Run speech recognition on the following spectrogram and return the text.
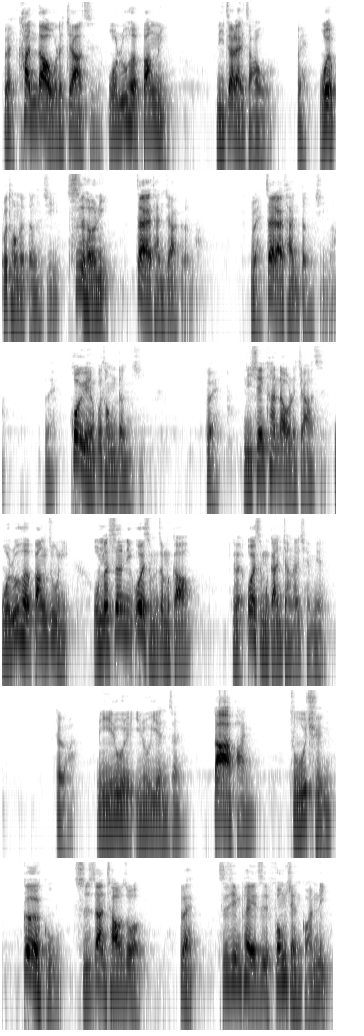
对，看到我的价值，我如何帮你，你再来找我，对我有不同的等级，适合你再来谈价格嘛，对，再来谈等级嘛，对，会员有不同等级，你先看到我的价值，我如何帮助你？我们胜率为什么这么高？对，为什么敢讲在前面？对吧？你一路一路验证，大盘族群。个股实战操作，对资金配置、风险管理，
